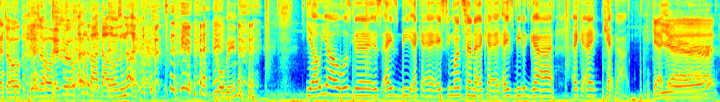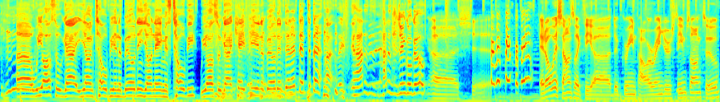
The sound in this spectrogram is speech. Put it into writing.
that your whole? That's your whole intro. I thought, thought that was enough. cool beans. Yo, yo, what's good? It's Ace B, aka AC Montana, aka Ace B the God, aka Cat God. Cat, Yeah. cat. Uh, we also got young Toby in the building. Your name is Toby. We also got KP in the building. Dun, dun, dun, dun, dun. Uh, like, how does this, how does the jingle go? Uh, shit. It always sounds like the uh, the Green Power Rangers theme song too.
